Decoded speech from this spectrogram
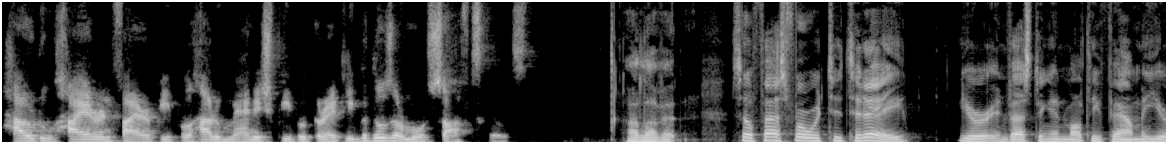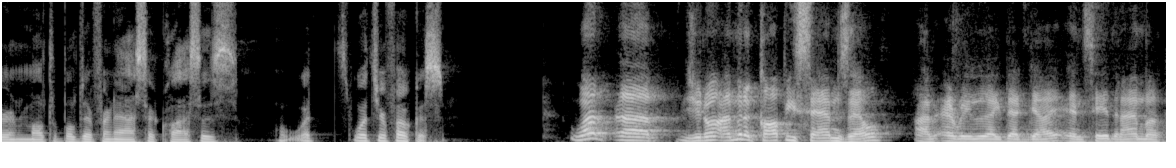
how to hire and fire people, how to manage people correctly. But those are more soft skills. I love it. So fast forward to today, you're investing in multifamily. You're in multiple different asset classes. What's what's your focus? Well, uh, you know, I'm going to copy Sam Zell. I, I really like that guy, and say that I'm a.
